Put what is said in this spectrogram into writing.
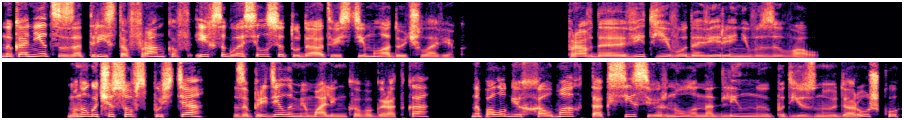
Наконец, за 300 франков их согласился туда отвезти молодой человек. Правда, вид его доверия не вызывал. Много часов спустя, за пределами маленького городка, на пологих холмах такси свернуло на длинную подъездную дорожку,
